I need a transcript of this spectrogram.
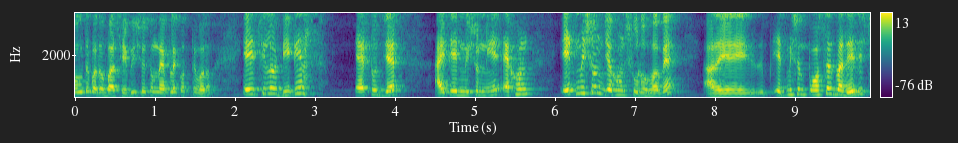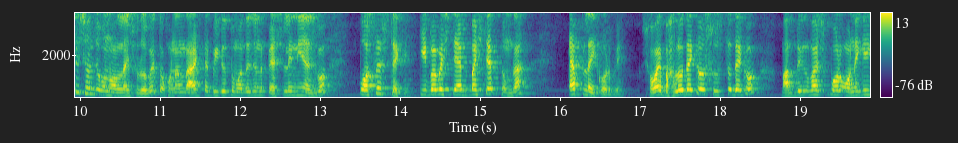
বলতে পারো বা সেই বিষয়ে তোমরা অ্যাপ্লাই করতে পারো। এই ছিল details A to Z IT admission নিয়ে। এখন এডমিশন যখন শুরু হবে, আর এই এডমিশন প্রসেস বা রেজিস্ট্রেশন যখন অনলাইন শুরু হবে, তখন আমরা একটা ভিডিও তোমাদের জন্য স্পেশালি নিয়ে আসব। প্রসেসটা কি? কীভাবে স্টেপ বাই স্টেপ তোমরা অ্যাপ্লাই করবে? সবাই ভালো দেখো, সুস্থ দেখো। মাধ্যমিক পাস পর অনেকেই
